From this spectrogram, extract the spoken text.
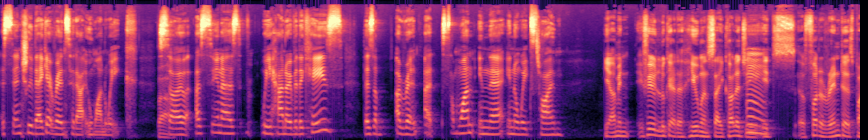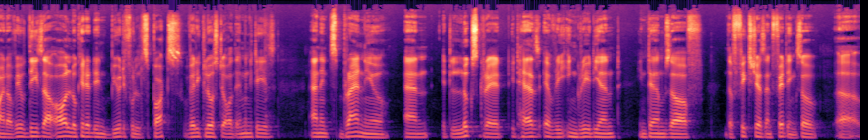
essentially they get rented out in one week. Wow. So as soon as we hand over the keys, there's a, a rent uh, someone in there in a week's time. Yeah, I mean, if you look at a human psychology, Mm. it's uh, for a renter's point of view, these are all located in beautiful spots, very close to all the amenities, and it's brand new and it looks great. It has every ingredient in terms of the fixtures and fittings. So uh,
